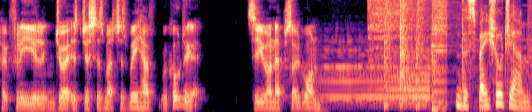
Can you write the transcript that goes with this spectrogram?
hopefully you'll enjoy it just as much as we have recording it. See you on episode one. The Spatial Jam,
